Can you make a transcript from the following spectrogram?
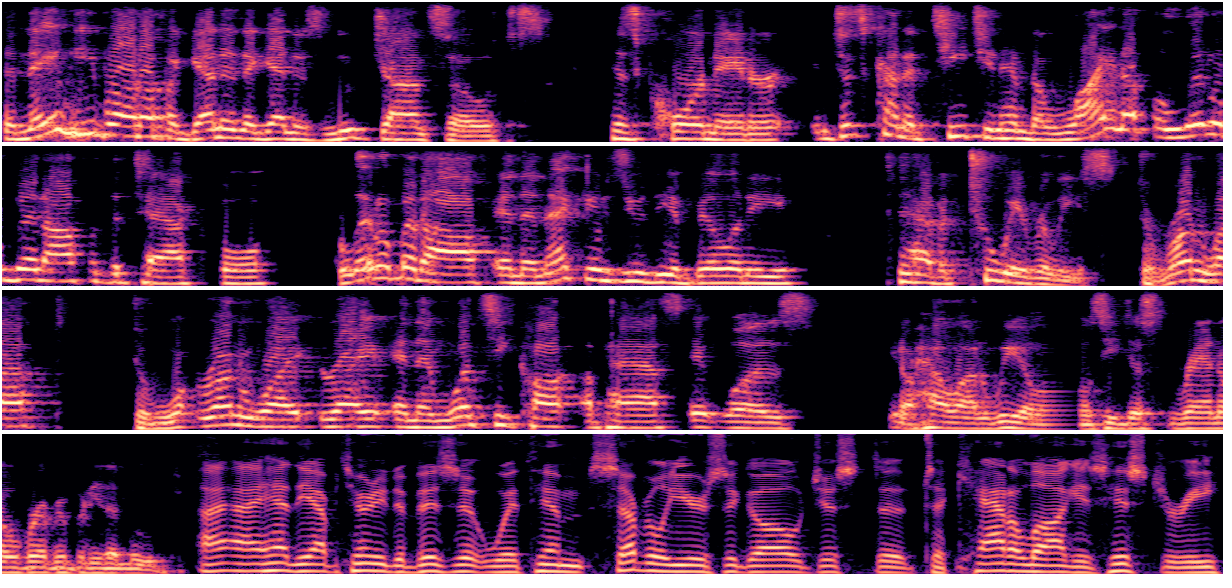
the name he brought up again and again is Luke Johnsos, his coordinator, just kind of teaching him to line up a little bit off of the tackle, a little bit off, and then that gives you the ability to have a two-way release, to run left, to run right, right, and then once he caught a pass, it was you know hell on wheels. He just ran over everybody that moved. I, I had the opportunity to visit with him several years ago, just to, to, catalog his history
